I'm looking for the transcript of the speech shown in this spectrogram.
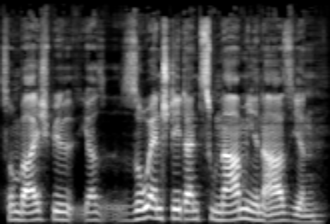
zum Beispiel, ja, so entsteht ein Tsunami in Asien.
